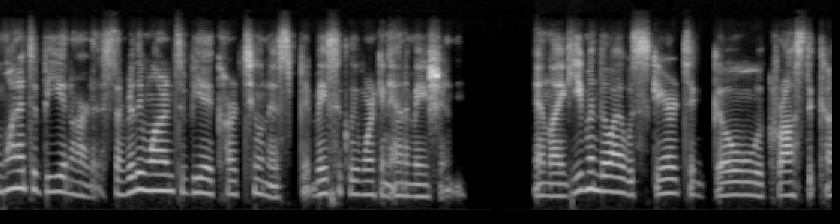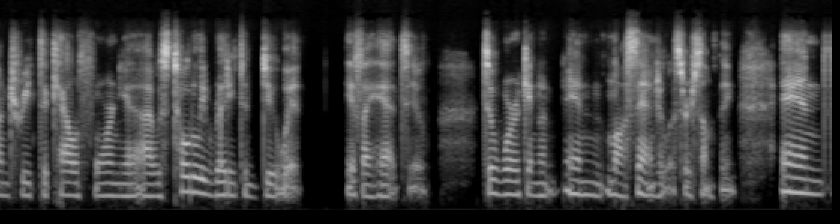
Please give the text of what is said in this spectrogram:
wanted to be an artist. I really wanted to be a cartoonist, but basically work in animation. And like, even though I was scared to go across the country to California, I was totally ready to do it if I had to, to work in in Los Angeles or something. And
